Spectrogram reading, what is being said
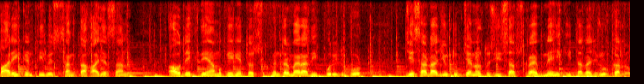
ਭਾਰੀ ਗਿਣਤੀ ਵਿੱਚ ਸੰਗਤਾਂ ਹਾਜ਼ਰ ਸਨ। ਆਓ ਦੇਖਦੇ ਹਾਂ ਮੁਕੇਰੀਆਂ ਤੋਂ ਸੁਖਵਿੰਦਰ ਮਹਿਰਾ ਦੀ ਪੂਰੀ ਰਿਪੋਰਟ। ਜੇ ਸਾਡਾ YouTube ਚੈਨਲ ਤੁਸੀਂ ਸਬਸਕ੍ਰਾਈਬ ਨਹੀਂ ਕੀਤਾ ਤਾਂ ਜਰੂਰ ਕਰ ਲਓ।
